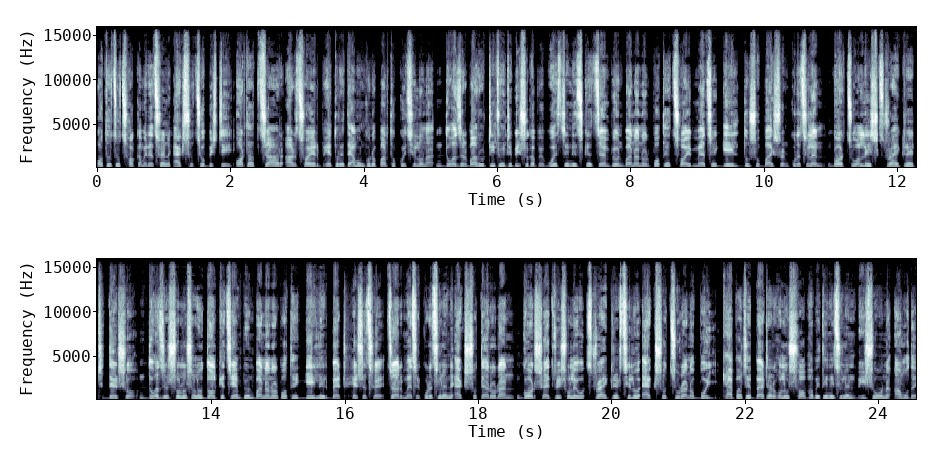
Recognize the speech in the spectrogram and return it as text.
অথচ ছক্কা মেরেছেন একশো চব্বিশটি। অর্থাৎ চার আর ছয়ের ভেতরে তেমন কোনো পার্থক্যই ছিল না। দু হাজার বারো টি টোয়েন্টি বিশ্বকাপে ওয়েস্ট ইন্ডিজকে চ্যাম্পিয়ন বানানোর পথে ছয় ম্যাচে গেইল দুশো বাইশ রান করেছিলেন। গড় চুয়াল্লিশ স্ট্রাইক রেট দেড়শো। দু সালেও দলকে চ্যাম্পিয়ন বানানোর পথে গেইলের ব্যাট হেসেছে। চার ম্যাচে করেছিলেন একশো তেরো রান। গড় সাঁত্রিশ হলেও স্ট্রাইক রেট ছিল একশো চুরানব্বই। খ্যাপাটে ব্যাটার হলেও স্বভাবে তিনি ছিলেন ভীষণ আমোদে।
